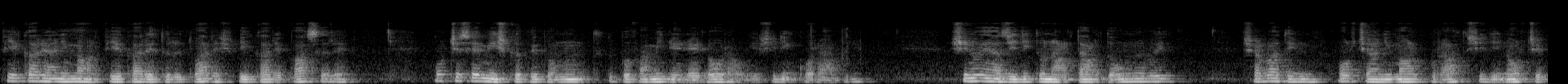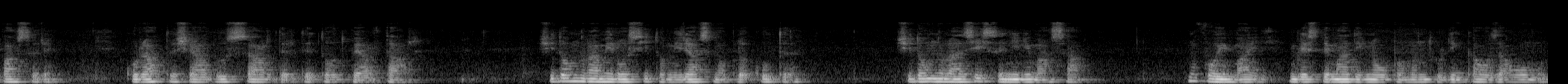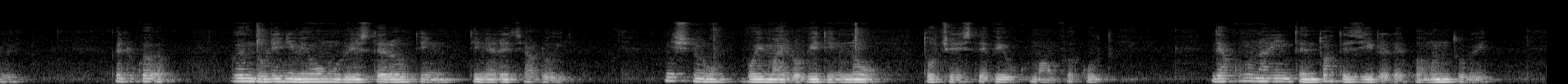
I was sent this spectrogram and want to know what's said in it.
fiecare animal, fiecare târătoare și fiecare pasăre, Orice se mișcă pe pământ, după familiile lor, au ieșit din corabie. Și noi a zidit un altar Domnului și a luat din orice animal curat și din orice pasăre curată și a adus sarderi de tot pe altar. Și Domnul a mirosit o mireasmă plăcută și Domnul a zis în inima sa, nu voi mai blestema din nou pământul din cauza omului, pentru că Gândul inimii omului este rău din tinerețea lui. Nici nu voi mai lovi din nou tot ce este viu cum am făcut. De acum înainte, în toate zilele pământului,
